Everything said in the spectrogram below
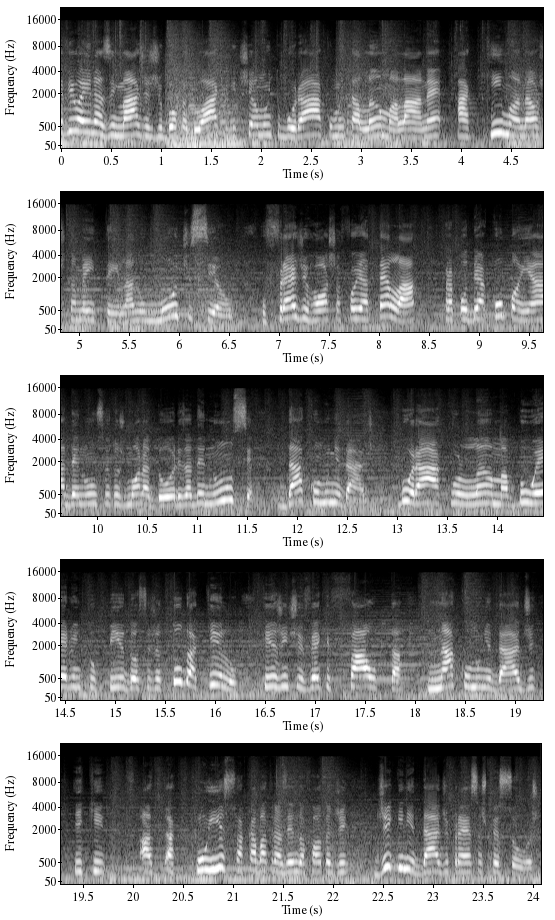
Você viu aí nas imagens de Boca do Acre que tinha muito buraco, muita lama lá, né? Aqui em Manaus também tem, lá no Monte Sião. O Fred Rocha foi até lá para poder acompanhar a denúncia dos moradores, a denúncia da comunidade. Buraco, lama, bueiro entupido, ou seja, tudo aquilo que a gente vê que falta na comunidade e que a, a, com isso acaba trazendo a falta de dignidade para essas pessoas.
